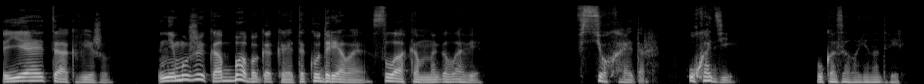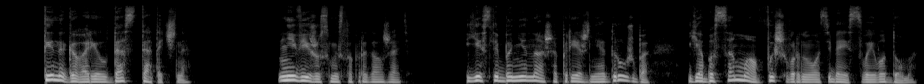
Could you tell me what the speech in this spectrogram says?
Я и так вижу. Не мужик, а баба какая-то кудрявая, с лаком на голове. «Все, Хайдер, уходи», — указала я на дверь. «Ты наговорил достаточно». Не вижу смысла продолжать. Если бы не наша прежняя дружба, я бы сама вышвырнула тебя из своего дома.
